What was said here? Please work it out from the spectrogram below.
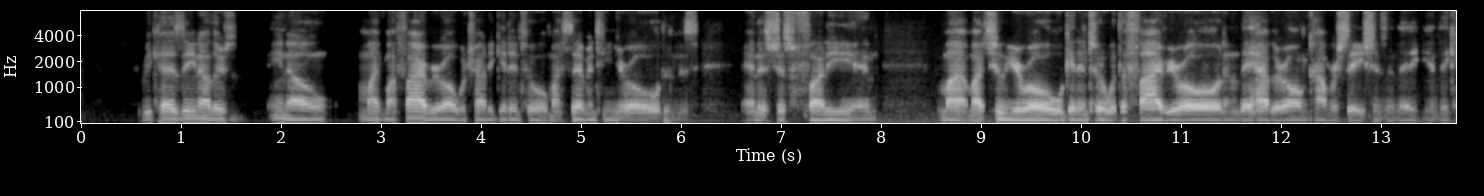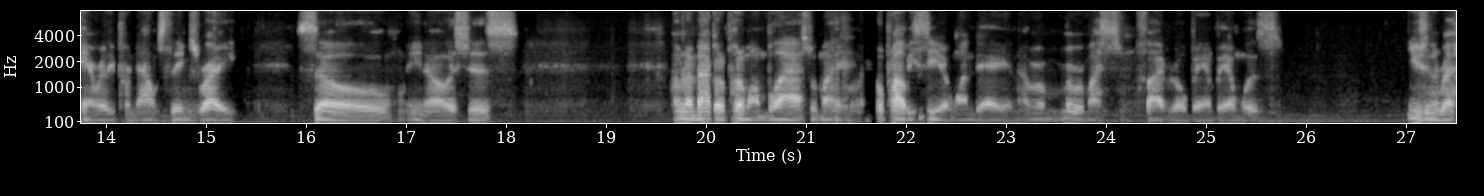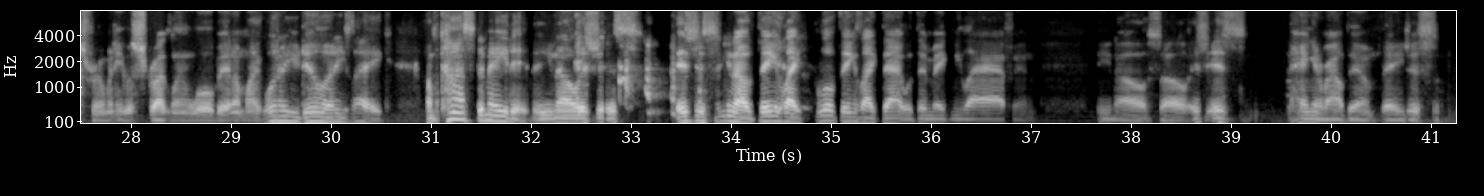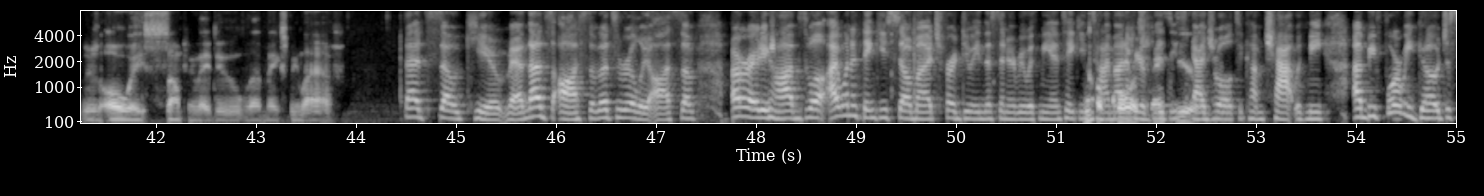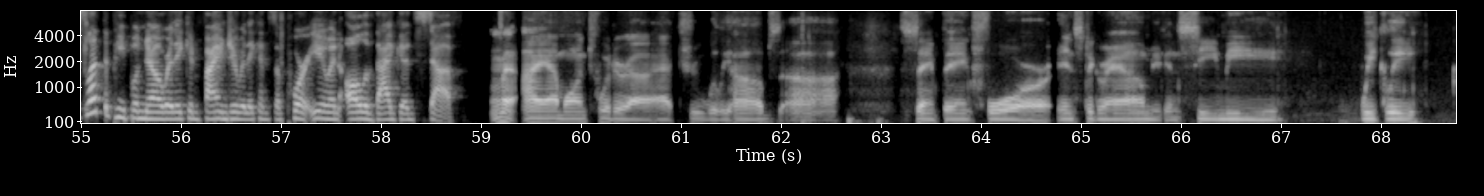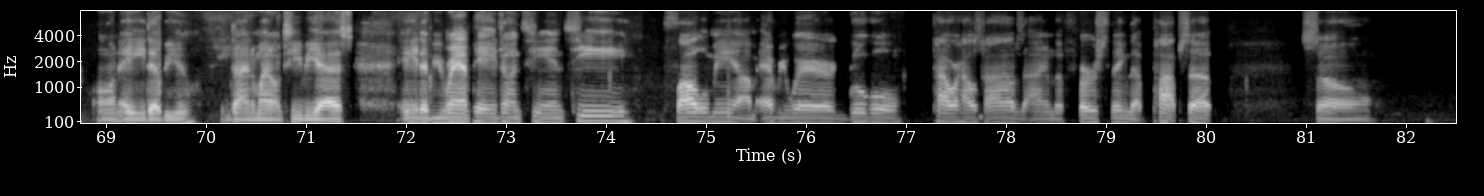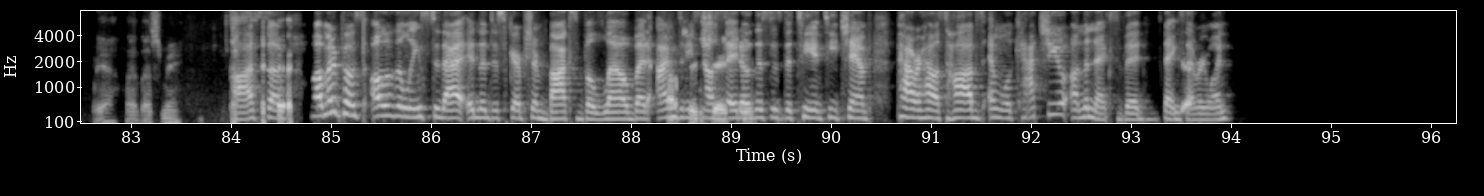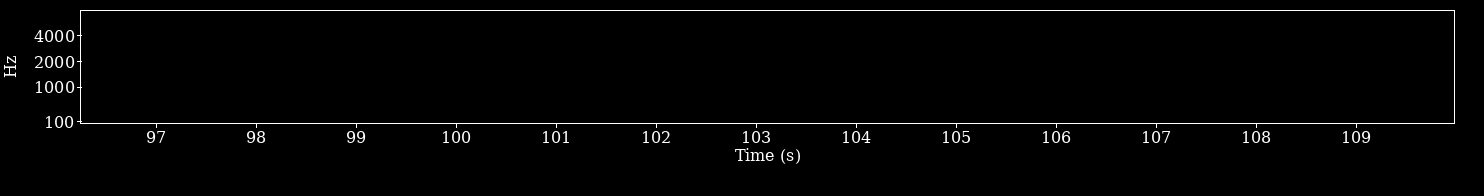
because you know, there's you know, my my five year old will try to get into it with my 17 year old and this and it's just funny and my my two year old will get into it with the five year old and they have their own conversations and they they can't really pronounce things right so you know it's just I'm not, not going to put them on blast, but my he'll probably see it one day. And I remember my five year old Bam Bam was using the restroom and he was struggling a little bit. I'm like, "What are you doing?" He's like, "I'm constipated." You know, it's just it's just you know things like little things like that would then make me laugh and you know so it's it's hanging around them they just there's always something they do that makes me laugh that's so cute, man. That's awesome. That's really awesome. Alrighty, Hobbs. Well, I want to thank you so much for doing this interview with me and taking time of out of your busy you. schedule to come chat with me. Uh, before we go, just let the people know where they can find you, where they can support you, and all of that good stuff. I am on Twitter uh, at True Willie Hobbs. Uh, same thing for Instagram. You can see me weekly on AEW, Dynamite on TBS, AEW Rampage on TNT. Follow me. I'm everywhere. Google Powerhouse Hobbs. I am the first thing that pops up. So, yeah, that, that's me. Awesome. well, I'm going to post all of the links to that in the description box below. But I'm Denise Salcedo. This is the TNT champ, Powerhouse Hobbs, and we'll catch you on the next vid. Thanks, yeah. everyone.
